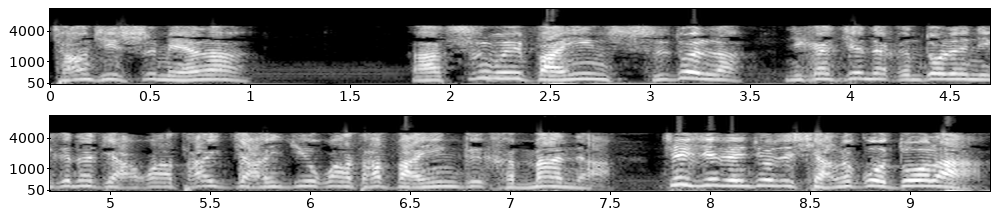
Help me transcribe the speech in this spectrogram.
长期失眠了，啊，思维反应迟钝了。你看现在很多人，你跟他讲话，他讲一句话，他反应很慢的。这些人就是想的过多了。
